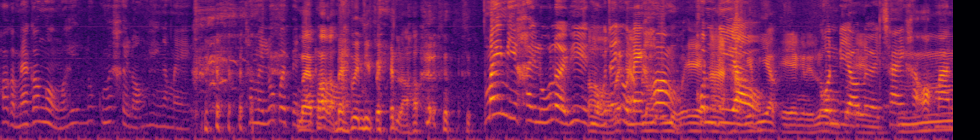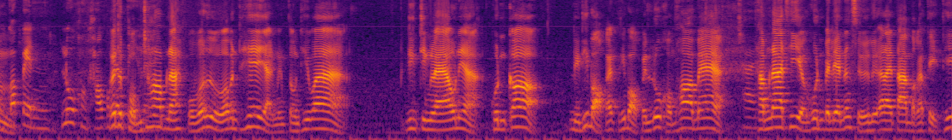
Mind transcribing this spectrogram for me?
พ่อกับแม่ก็งงว่าเฮ้ยลูกกูไม่เคยร้องเพลงทำไมทำไมลูกไปเป็นทำไมนักพ่อร้ง กับแม่ไม่มีเฟซเหรอไม่มีใครรู้เลยพี่ หนูจะอยู่ในห้องหนูเองคนเดียว อะทำเงียบๆเองในโลกคนเดียวเลยของตัวองใช่ค่ะ ออกมาหนูก็เป็นลูกของเขาปกเฮ้ยติแต่ผมเลยชอบนะ ผมว่ารู้สึกว่ามันเท่อย่างหนึ่งตรงที่ว่า จริง ๆ แล้วเนี่ย คุณก็อย่างที่บอกกันที่บอกเป็นลูกของพ่อแม่ใช่ทำหน้าที่ของคุณไปเรียนหนังสือหรืออะไรตามปกติที่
